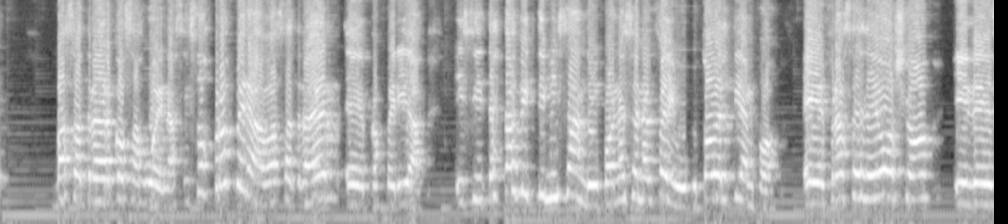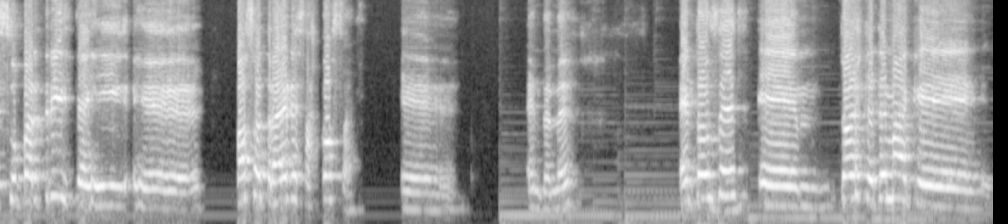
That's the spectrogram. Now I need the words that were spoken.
vas a traer cosas buenas. Si sos próspera, vas a traer eh, prosperidad. Y si te estás victimizando y pones en el Facebook todo el tiempo eh, frases de hoyo y de súper tristes y eh, vas a traer esas cosas. ¿Entendés? Entonces, todo este tema que,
